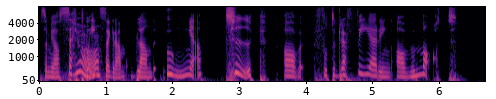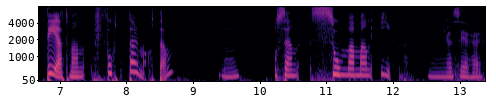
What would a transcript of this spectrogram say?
som jag har sett Ja. på Instagram bland unga, typ av fotografering av mat. Det är att man fotar maten Mm. och sen zoomar man in. Mm, jag ser här.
